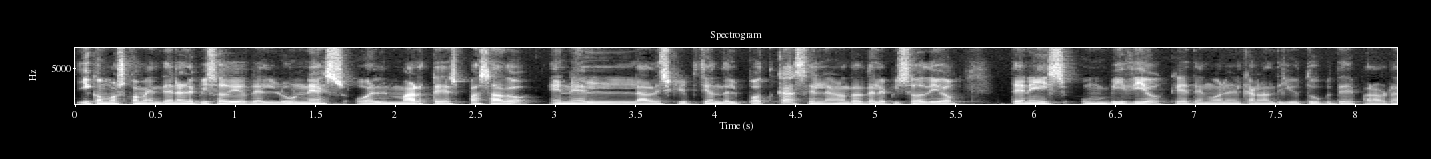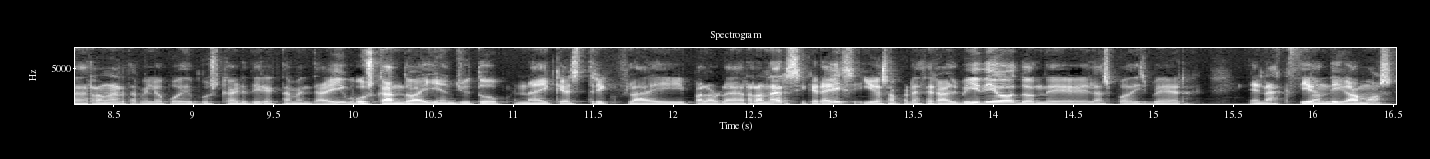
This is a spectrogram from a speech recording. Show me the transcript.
Y como os comenté en el episodio del lunes o el martes pasado, en la descripción del podcast, en las notas del episodio, tenéis un vídeo que tengo en el canal de YouTube de Palabra de Runner, también lo podéis buscar directamente ahí, buscando ahí en YouTube Nike Fly Palabra de Runner si queréis, y os aparecerá el vídeo donde las podéis ver en acción, digamos.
